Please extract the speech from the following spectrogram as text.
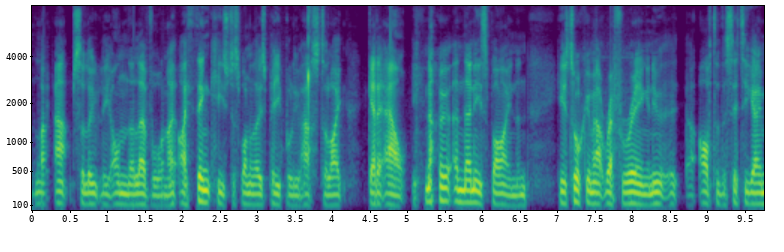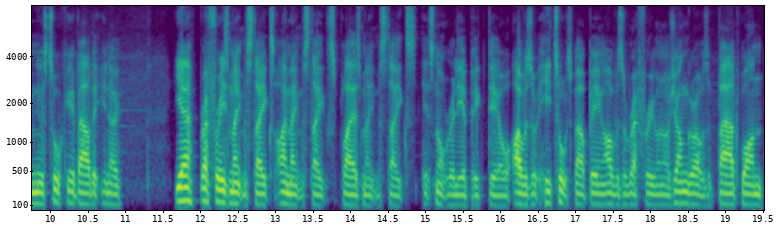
like absolutely on the level. And I, I think he's just one of those people who has to like get it out, you know, and then he's fine. And he was talking about refereeing and he, after the City game, and he was talking about it, you know, yeah, referees make mistakes. I make mistakes. Players make mistakes. It's not really a big deal. I was. He talked about being. I was a referee when I was younger. I was a bad one,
